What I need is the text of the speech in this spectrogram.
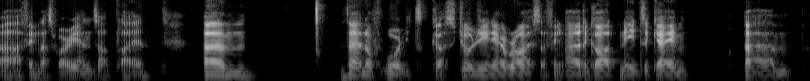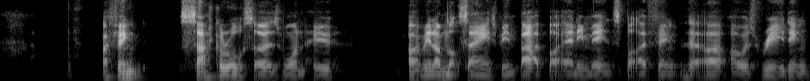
Uh, I think that's where he ends up playing. Um, then I've already discussed Jorginho Rice. I think Odegaard needs a game. Um, I think Saka also is one who, I mean, I'm not saying he's been bad by any means, but I think that I, I was reading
